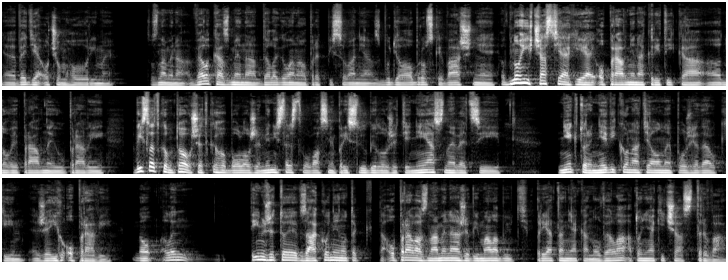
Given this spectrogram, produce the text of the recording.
e, vedia, o čom hovoríme. To znamená, veľká zmena delegovaného predpisovania vzbudila obrovské vášne. V mnohých častiach je aj oprávnená kritika e, novej právnej úpravy. Výsledkom toho všetkého bolo, že ministerstvo vlastne prislúbilo, že tie nejasné veci, niektoré nevykonateľné požiadavky, že ich opraví. No len tým, že to je v zákone, no tak tá oprava znamená, že by mala byť prijatá nejaká novela a to nejaký čas trvá.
